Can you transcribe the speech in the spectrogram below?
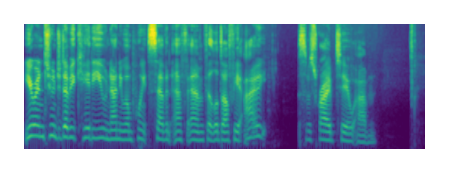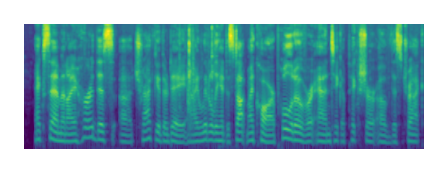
You're in tune to WKDU 91.7 FM Philadelphia. I subscribe to um, XM, and I heard this uh, track the other day, and I literally had to stop my car, pull it over, and take a picture of this track.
